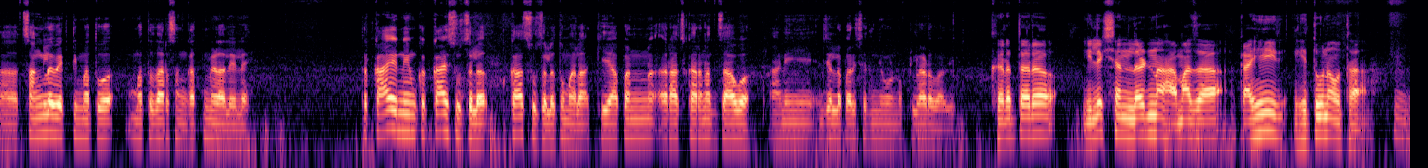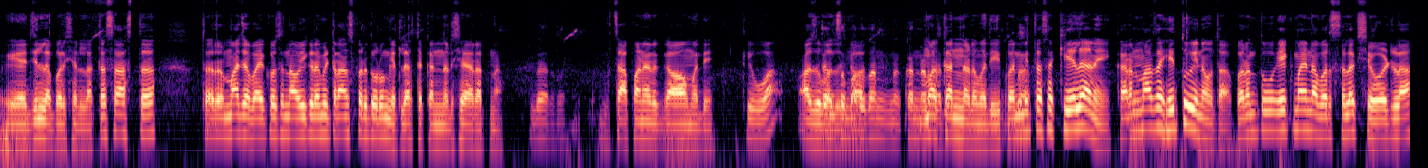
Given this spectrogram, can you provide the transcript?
चांगलं व्यक्तिमत्व मतदारसंघात मिळालेलं आहे. तर काय नेमकं काय सुचलं का सुचलं तुम्हाला की आपण राजकारणात जावं आणि जिल्हा परिषद निवडणूक लढवावी? खरं तर इलेक्शन लढणं हा माझा काही हेतू नव्हता या जिल्हा परिषदला. तसं असतं तर माझ्या बायकोचं नाव इकडं मी ट्रान्सफर करून घेतलं असतं कन्नड शहरातनं. बरं बरं. चापानेर गावामध्ये. किंवा आजूबाजू त्यांचं मतदान कन्नडमध्ये? मग कन्नडमध्ये पण मी. तसं केलं नाही कारण माझा हेतूही नव्हता परंतु एक महिनाभर सलग शेवटला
